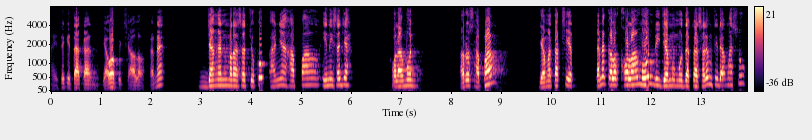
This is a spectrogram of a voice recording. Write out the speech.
Nah itu kita akan jawab insya Allah. Karena jangan merasa cukup hanya hafal ini saja. Kolamun. Harus hafal jama taksir. Karena kalau kolamun di jama mudakar salim tidak masuk.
